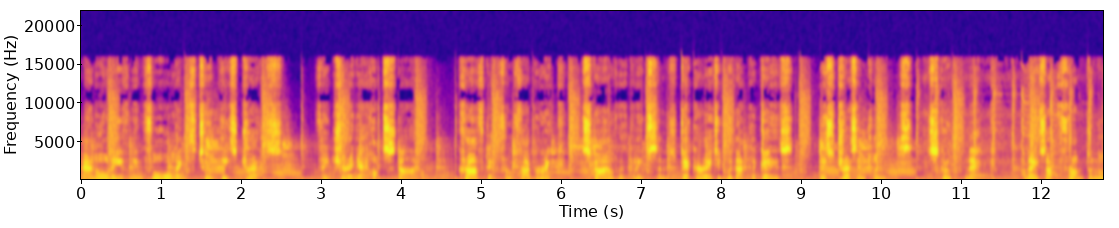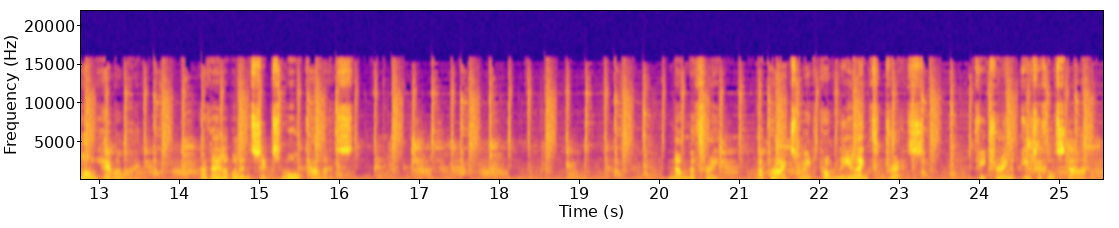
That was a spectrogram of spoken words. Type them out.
an all-evening floor-length two-piece dress. Featuring a hot style, crafted from fabric, styled with pleats and decorated with appliques. This dress includes, scoop neck, lace up front and long hemline. Available in 6 more colors. Number 3. A bridesmaid prom knee-length dress. Featuring a beautiful style,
